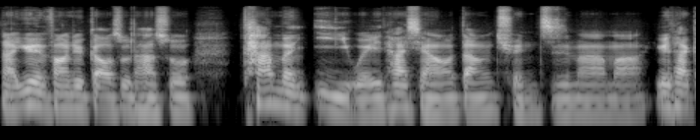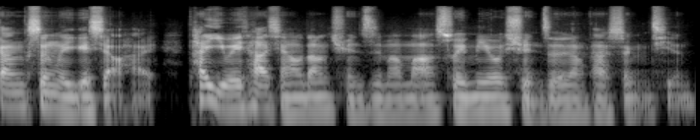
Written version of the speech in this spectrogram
那院方就告诉他说，他们以为他想要当全职妈妈，因为他刚生了一个小孩，他以为他想要当全职妈妈，所以没有选择让他升迁。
